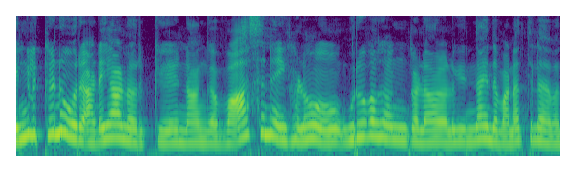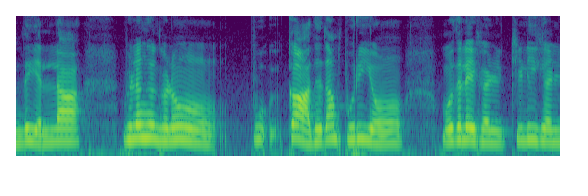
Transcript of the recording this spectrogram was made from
எங்களுக்குன்னு ஒரு அடையாளம் இருக்குது நாங்கள் வாசனைகளும் உருவகங்களாலையும் தான் இந்த வனத்தில் வந்து எல்லா விலங்குகளும் புக்கா அதுதான் புரியும். முதலைகள் கிளிகள்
